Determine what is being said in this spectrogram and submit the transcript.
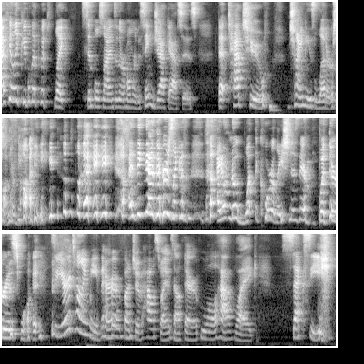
I feel like people that put like simple signs in their home are the same jackasses that tattoo Chinese letters on their body. like, I think that there's like a, I don't know what the correlation is there, but there is one. So you're telling me there are a bunch of housewives out there who will have like sexy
